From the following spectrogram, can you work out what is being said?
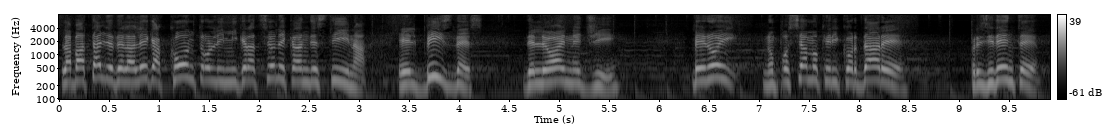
la battaglia della Lega contro l'immigrazione clandestina e il business delle ONG, beh noi non possiamo che ricordare, Presidente,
